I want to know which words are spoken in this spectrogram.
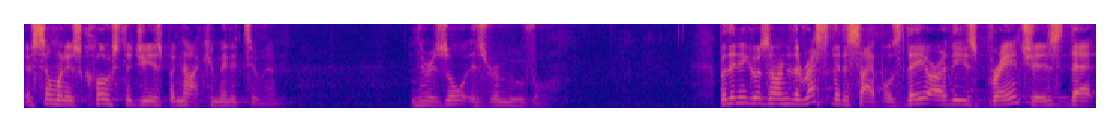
if someone is close to Jesus but not committed to him. And the result is removal. But then he goes on to the rest of the disciples. They are these branches that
